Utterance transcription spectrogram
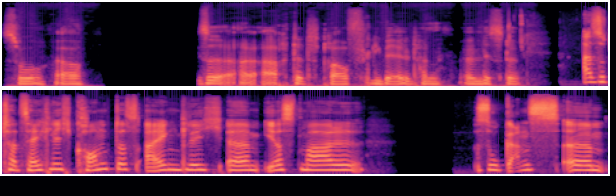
so äh, diese äh, achtet drauf, liebe Eltern, Liste. Also tatsächlich kommt das eigentlich ähm, erstmal so ganz ähm,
